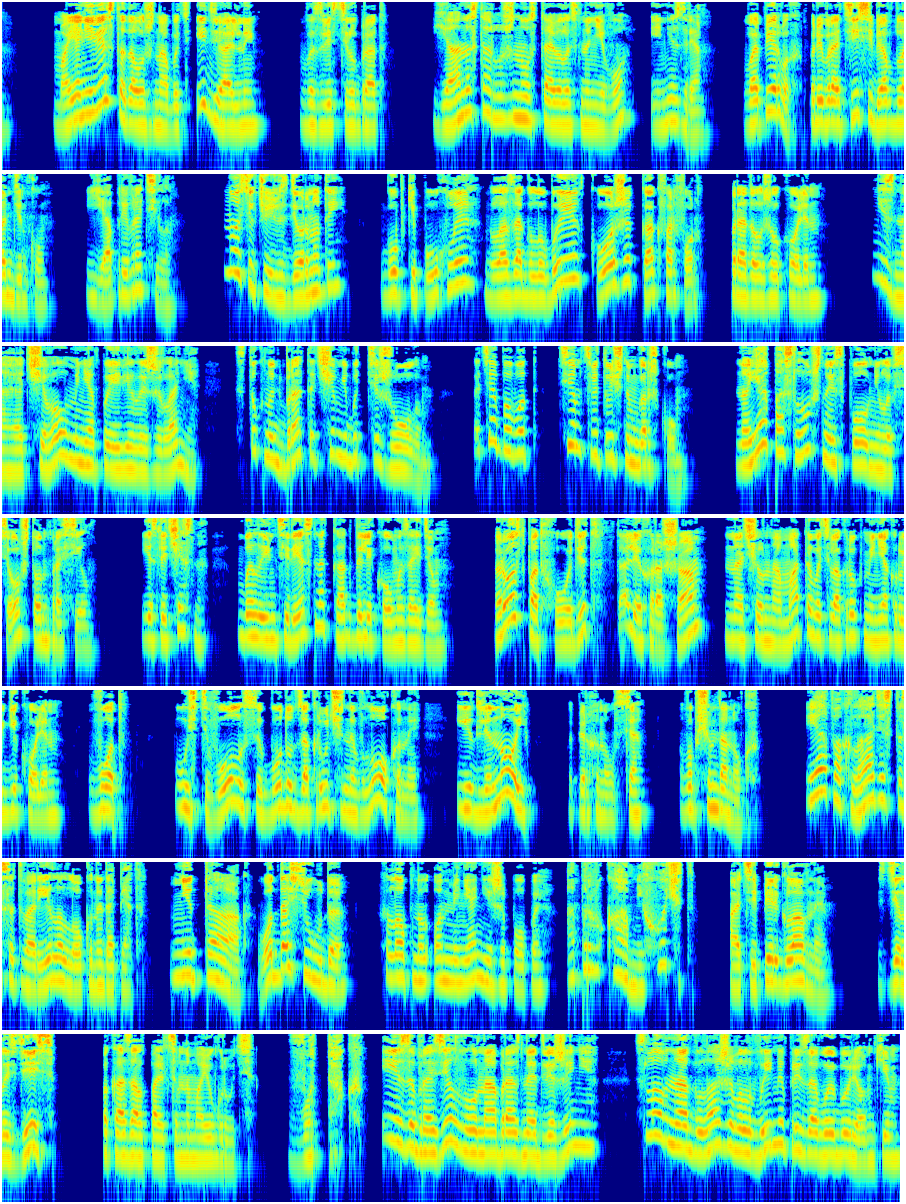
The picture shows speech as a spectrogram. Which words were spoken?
«Моя невеста должна быть идеальной», — возвестил брат. Я настороженно уставилась на него, и не зря. «Во-первых, преврати себя в блондинку». Я превратила. Носик чуть вздернутый, губки пухлые, глаза голубые, кожа как фарфор», — продолжил Колин. Не знаю, от чего у меня появилось желание стукнуть брата чем-нибудь тяжелым, хотя бы вот тем цветочным горшком. Но я послушно исполнила все, что он просил. Если честно, было интересно, как далеко мы зайдем. Рост подходит, талия хороша, начал наматывать вокруг меня круги Колин. Вот, пусть волосы будут закручены в локоны и длиной, поперхнулся, в общем, до ног. Я покладисто сотворила локоны до пят. «Не так, вот до сюда!» — хлопнул он меня ниже попы. «А по рукам не хочет?» «А теперь главное. Сделай здесь!» — показал пальцем на мою грудь. «Вот так!» И изобразил волнообразное движение, словно оглаживал вымя призовой буренки.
